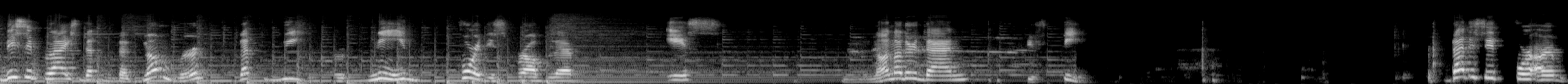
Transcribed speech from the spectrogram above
This implies that the number that we need for this problem is none other than 15. That is it for our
